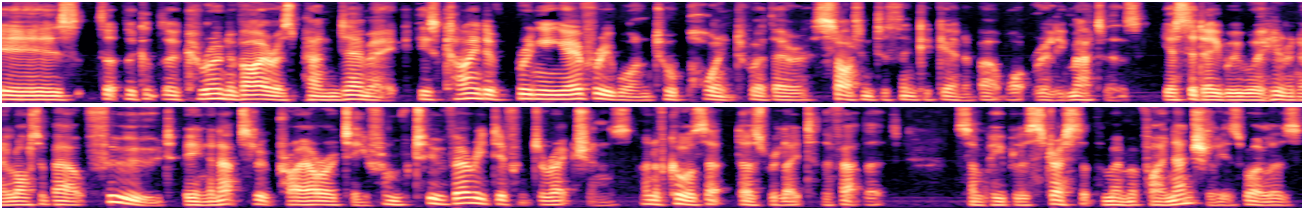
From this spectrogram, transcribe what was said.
is that the, the coronavirus pandemic is kind of bringing everyone to a point where they're starting to think again about what really matters. Yesterday, we were hearing a lot about food being an absolute priority from two very different directions. And of course, that does relate to the fact that some people are stressed at the moment financially as well as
